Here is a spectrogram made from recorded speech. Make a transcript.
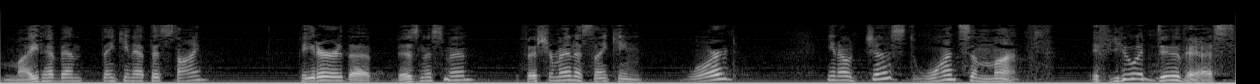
might have been thinking at this time? Peter, the businessman, the fisherman, is thinking, Lord, you know, just once a month, if you would do this,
